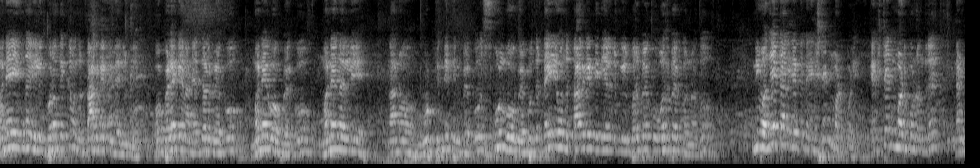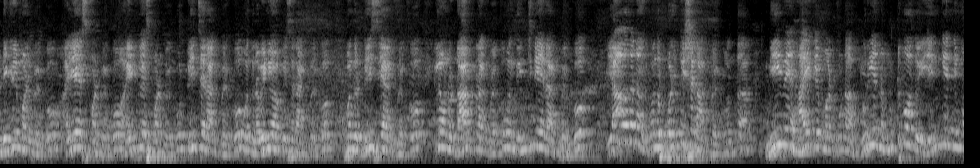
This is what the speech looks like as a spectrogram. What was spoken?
ಮನೆಯಿಂದ ಇಲ್ಲಿ ಬರೋದಕ್ಕೆ ಒಂದು ಟಾರ್ಗೆಟ್ ಇದೆ ನಿಮಗೆ. ಬೆಳಗ್ಗೆ ನಾನು ಎದ್ದೇಳಬೇಕು, ಮನೆಗೆ ಹೋಗಬೇಕು, ಮನೆಯಲ್ಲಿ ನಾನು ಊಟ ತಿಂಡಿ ತಿನ್ನಬೇಕು ಸ್ಕೂಲ್ಗೆ ಹೋಗಬೇಕು ಅಂತ ಡೈಲಿ ಒಂದು ಟಾರ್ಗೆಟ್ ಇದೆಯಲ್ಲ ನಿಮಗೆ ಇಲ್ಲಿ ಬರಬೇಕು, ಓದಬೇಕು ಅನ್ನೋದು? ನೀವು ಅದೇ ಟಾರ್ಗೆಟ್ ಅನ್ನ ಎಕ್ಸ್ಟೆಂಡ್ ಮಾಡ್ಕೊಳ್ಳಿ. ಎಕ್ಸ್ಟೆಂಡ್ ಮಾಡ್ಕೊಂಡು ಅಂದರೆ ನಾನು ಡಿಗ್ರಿ ಮಾಡಬೇಕು ಐ ಎ ಎಸ್ ಮಾಡಬೇಕು ಐ ಪಿ ಎಸ್ ಮಾಡಬೇಕು ಟೀಚರ್ ಆಗಬೇಕು, ಒಂದು ರೆವಿನ್ಯೂ ಆಫೀಸರ್ ಆಗಬೇಕು, ಒಂದು ಡಿ ಸಿ ಆಗಬೇಕು, ಇಲ್ಲ ಒಂದು ಡಾಕ್ಟರ್ ಆಗಬೇಕು, ಒಂದು ಇಂಜಿನಿಯರ್ ಆಗಬೇಕು, ಯಾವುದನ್ನ ಒಂದು ಪೊಲಿಟಿಷಿಯನ್ ಆಗಬೇಕು ಅಂತ ನೀವೇ ಆಯ್ಕೆ ಮಾಡಿಕೊಂಡು ಆ ಗುರಿಯನ್ನು ಮುಟ್ಬೋದು. ಹೆಂಗೆ ನಿಮ್ಮ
